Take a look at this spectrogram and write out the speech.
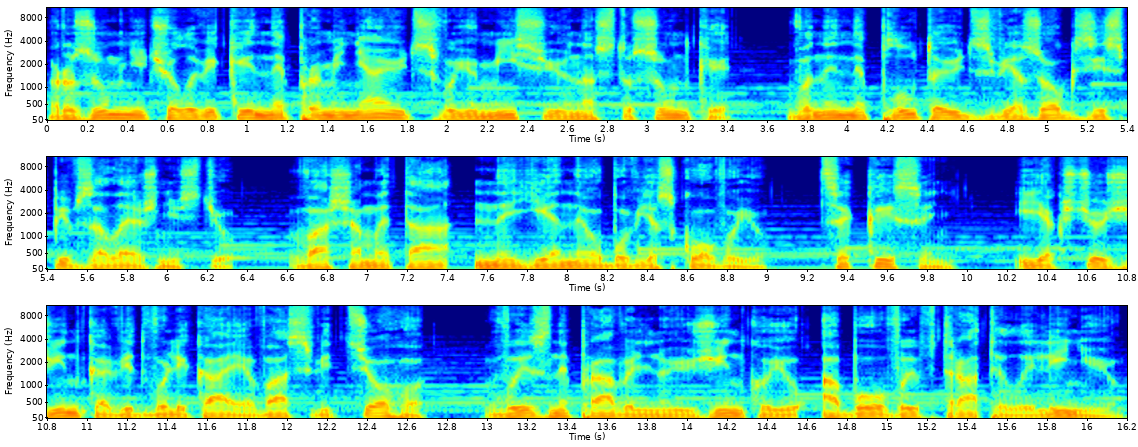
Розумні чоловіки не проміняють свою місію на стосунки, вони не плутають зв'язок зі співзалежністю. Ваша мета не є необов'язковою, це кисень. І якщо жінка відволікає вас від цього, ви з неправильною жінкою або ви втратили лінію.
